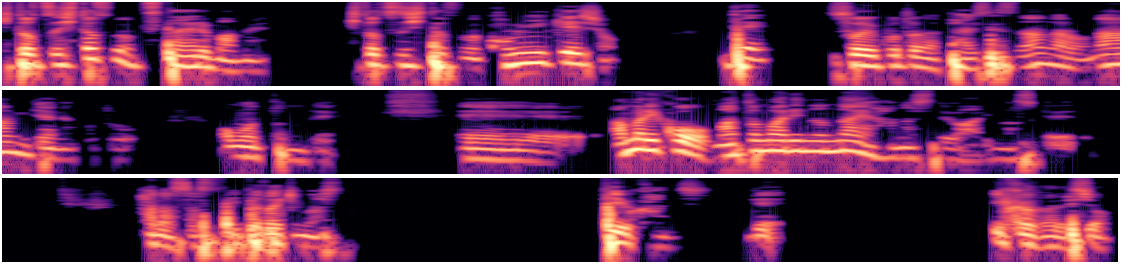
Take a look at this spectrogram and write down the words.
一つ一つの伝える場面、一つ一つのコミュニケーションで、そういうことが大切なんだろうな、みたいなことを思ったので、えー、あまりこう、まとまりのない話ではありますけれど、話させていただきました。っていう感じ、いかがでしょう？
